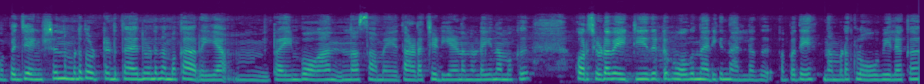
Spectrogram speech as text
അപ്പോൾ ജംഗ്ഷൻ നമ്മുടെ തൊട്ടടുത്തായതുകൊണ്ട് നമുക്കറിയാം. ട്രെയിൻ പോകുന്ന സമയത്ത് അടച്ചിടിയണമെന്നുണ്ടെങ്കിൽ നമുക്ക് കുറച്ചുകൂടെ വെയിറ്റ് ചെയ്തിട്ട് പോകുന്നതായിരിക്കും നല്ലത്. അപ്പോൾ ദേ നമ്മുടെ ക്ലോവിലൊക്കെ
